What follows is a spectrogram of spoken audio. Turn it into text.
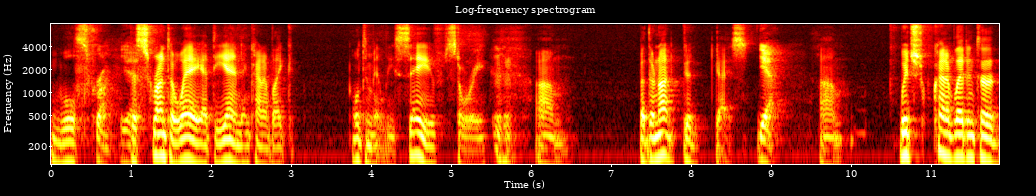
wolf Scrunt, yeah. the scrunt away at the end and kind of like ultimately save story. Mm-hmm. Um, but they're not good guys yeah, Um, which kind of led into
